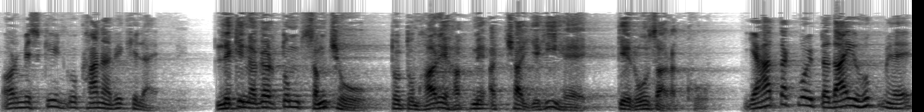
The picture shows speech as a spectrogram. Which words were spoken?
اور مسکین کو کھانا بھی کھلائے۔ لیکن اگر تم سمجھو تو تمہارے حق میں اچھا یہی ہے کہ روزہ رکھو۔ یہاں تک وہ ابتدائی حکم ہے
